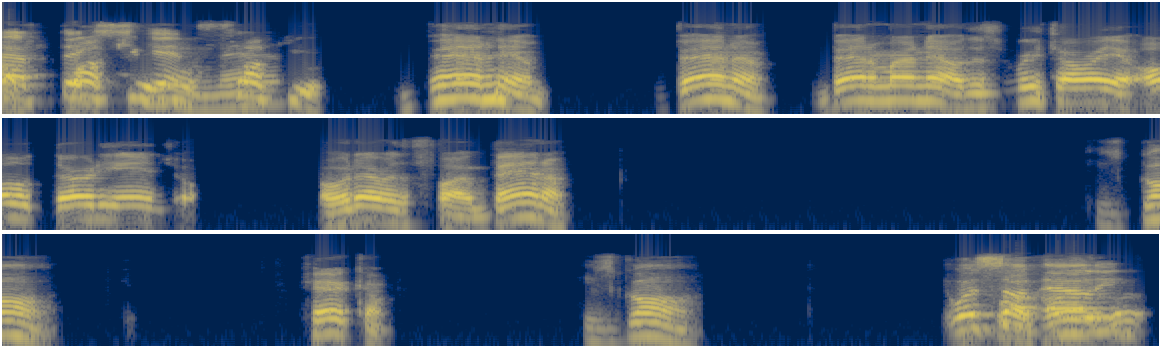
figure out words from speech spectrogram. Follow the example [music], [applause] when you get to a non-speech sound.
have thick fuck skin, you, man. Fuck you. Ban him. Ban him. Ban him right now. This retard right here, old dirty angel. Or whatever the fuck. Ban him. He's gone. Kick him. He's gone. What's What, up, what-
